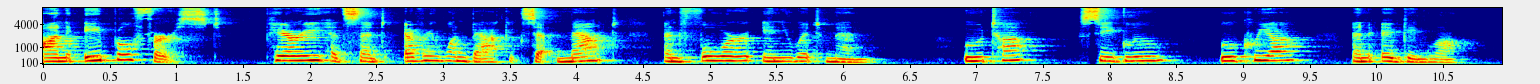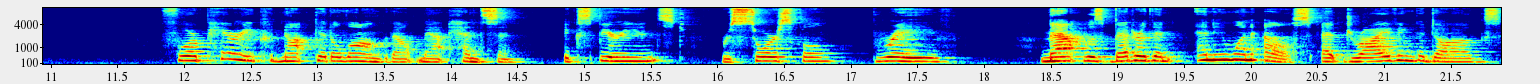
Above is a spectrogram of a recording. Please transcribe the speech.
On April 1st, Peary had sent everyone back except Matt and four Inuit men, Uta, Siglu, Ukuya, and Egingwa. For Peary could not get along without Matt Henson, experienced, resourceful, brave. Matt was better than anyone else at driving the dogs,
